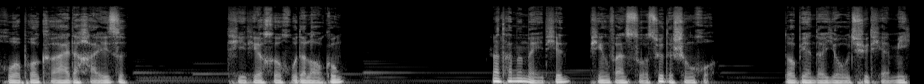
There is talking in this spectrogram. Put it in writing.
活泼可爱的孩子，体贴呵护的老公，让他们每天平凡琐碎的生活都变得有趣甜蜜。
